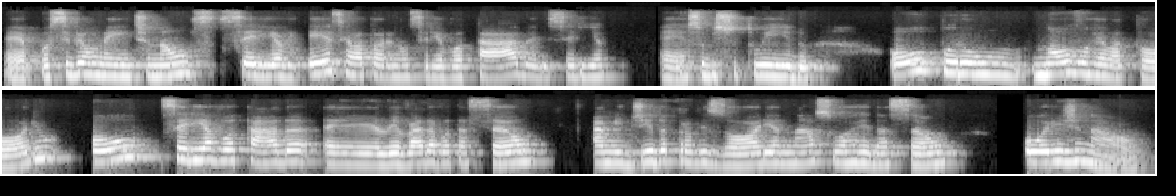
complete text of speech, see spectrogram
é, possivelmente não seria, esse relatório não seria votado, ele seria é, substituído ou por um novo relatório, ou seria votada, é, levada à votação a medida provisória na sua redação original.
